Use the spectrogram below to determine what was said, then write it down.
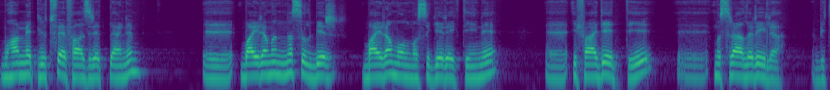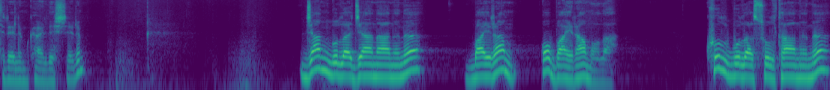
Muhammed Lütfü Efe Hazretlerinin e, bayramın nasıl bir bayram olması gerektiğini e, ifade ettiği e, mısralarıyla bitirelim kardeşlerim. Can bula cananını bayram o bayram ola. Kul bula sultanını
